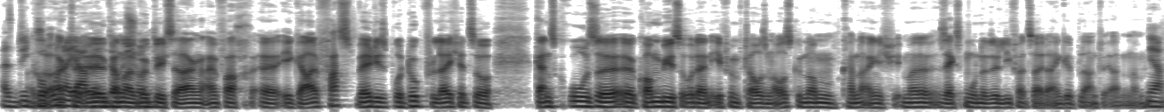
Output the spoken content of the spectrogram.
Also die Corona-Jahre, aktuell glaub kann ich, man wirklich sagen, einfach äh, egal, fast welches Produkt, vielleicht jetzt so ganz große äh, Kombis oder ein E5000 ausgenommen, kann eigentlich immer sechs Monate Lieferzeit eingeplant werden. Ne? Ja,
